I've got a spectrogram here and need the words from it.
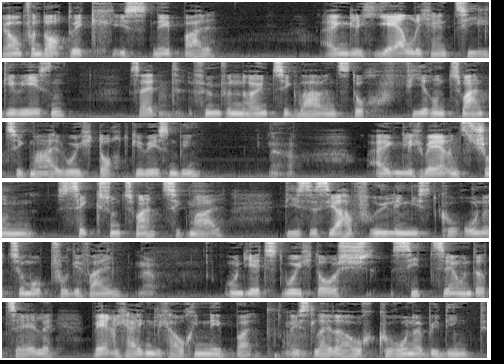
Ja, und von dort weg ist Nepal eigentlich jährlich ein Ziel gewesen. Seit 1995 waren es doch 24 Mal, wo ich dort gewesen bin. Ja. Eigentlich wären es schon 26 Mal. Dieses Jahr Frühling ist Corona zum Opfer gefallen. Ja. Und jetzt, wo ich da sitze und erzähle, wäre ich eigentlich auch in Nepal. Mhm. Ist leider auch Corona-bedingt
